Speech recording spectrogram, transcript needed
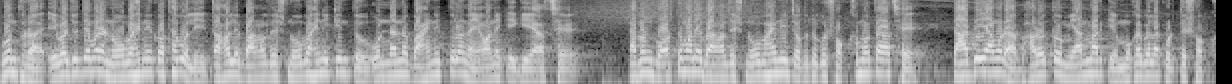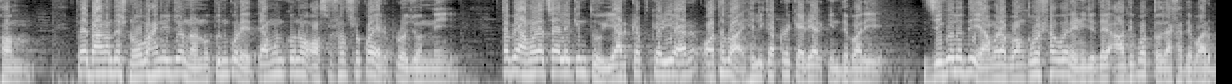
বন্ধুরা, এবার যদি আমরা নৌবাহিনীর কথা বলি, তাহলে বাংলাদেশ নৌবাহিনী কিন্তু অন্যান্য বাহিনীর তুলনায় অনেক এগিয়ে আছে। এবং বর্তমানে বাংলাদেশ নৌবাহিনীর যতটুকু সক্ষমতা আছে, তা দিয়ে আমরা ভারত ও মিয়ানমারকে মোকাবেলা করতে সক্ষম। তাই বাংলাদেশ নৌবাহিনীর জন্য নতুন করে তেমন কোনো অস্ত্রশস্ত্র ক্রয়ের প্রয়োজন নেই। তবে আমরা চাইলে কিন্তু এয়ারক্রাফট ক্যারিয়ার অথবা হেলিকপ্টার ক্যারিয়ার কিনতে পারি। যেগুলো দিয়ে আমরা বঙ্গোপসাগরে নিজেদের আধিপত্য দেখাতে পারব।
